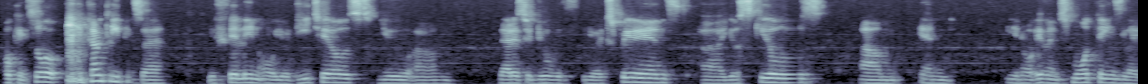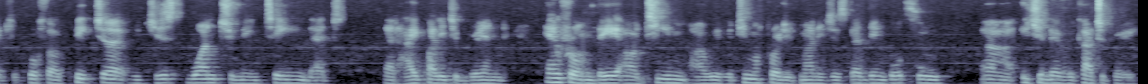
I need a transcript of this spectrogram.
Okay so currently it's uh, you fill in all your details you um, that is to do with your experience uh, your skills um, and you know even small things like your profile picture we just want to maintain that that high quality brand. And from there, our team, uh, we have a team of project managers that then go through uh, each and every category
